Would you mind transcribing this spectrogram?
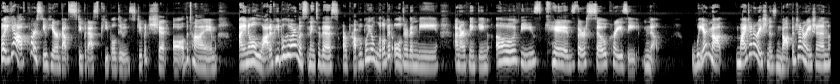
but yeah, of course, you hear about stupid ass people doing stupid shit all the time. I know a lot of people who are listening to this are probably a little bit older than me and are thinking, oh, these kids, they're so crazy. No, we are not, my generation is not the generation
